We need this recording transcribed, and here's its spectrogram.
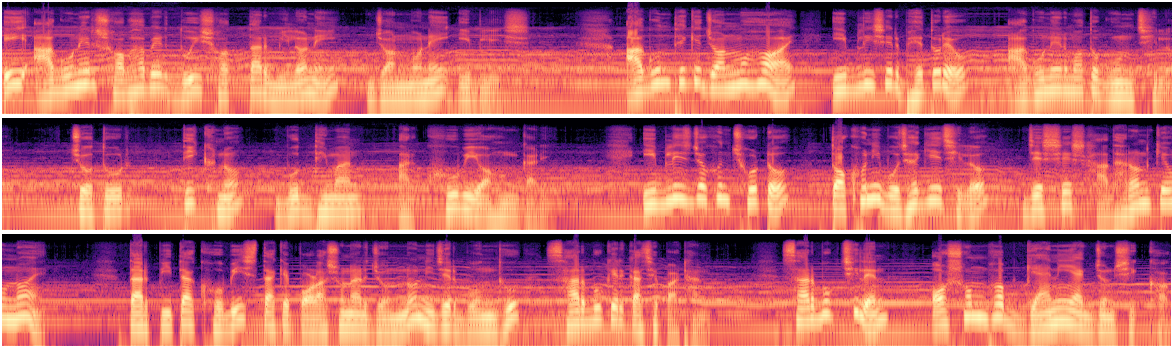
এই আগুনের স্বভাবের দুই সত্তার মিলনেই জন্ম নেয় ইবলিশ। আগুন থেকে জন্ম হওয়ায় ইবলিশের ভেতরেও আগুনের মতো গুণ ছিল। চতুর, তীক্ষ্ণ, বুদ্ধিমান আর খুবই অহংকারী। ইবলিশ যখন ছোট, তখনই বোঝা গিয়েছিল যে সে সাধারণ কেউ নয়। তার পিতা খবিস তাকে পড়াশোনার জন্য নিজের বন্ধু সারবুকের কাছে পাঠান। সারবুক ছিলেন অসম্ভব জ্ঞানী একজন শিক্ষক।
